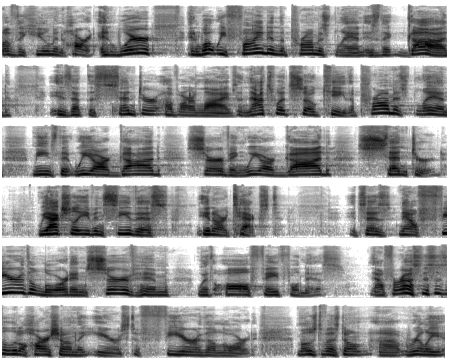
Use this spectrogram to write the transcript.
of the human heart. And where and what we find in the promised land is that God is at the center of our lives. And that's what's so key. The promised land means that we are God serving, we are God centered. We actually even see this in our text. It says, Now fear the Lord and serve him with all faithfulness. Now, for us, this is a little harsh on the ears to fear the Lord most of us don't uh, really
